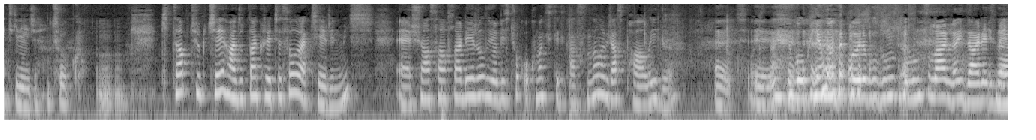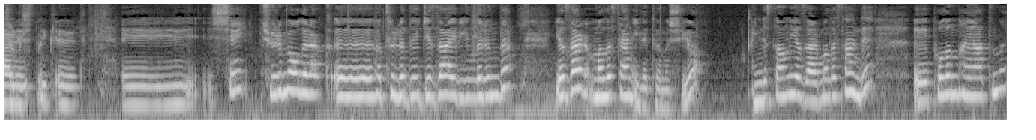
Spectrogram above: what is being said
Etkileyici. Çok. hmm, Kitap Türkçe Haydutlar Kraliçesi olarak çevrilmiş. Ee, şu an sahaflarda yer alıyor. Biz çok okumak istedik aslında ama biraz pahalıydı. Evet. E, kitabı okuyamadık. Böyle bulduğumuz alıntılarla idare etmeye İdare çalıştık. ettik, evet. Ee, şey çürüme olarak e, hatırladığı cezaevi yıllarında yazar Malasen ile tanışıyor. Hindistanlı yazar Malasen de e, Pola'nın hayatını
